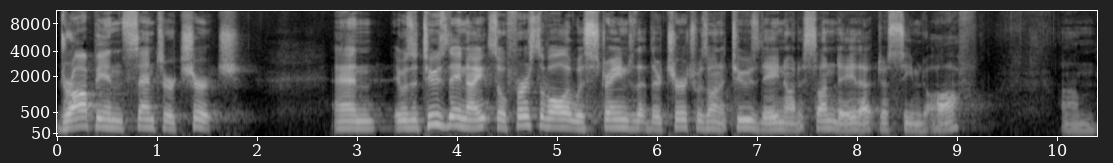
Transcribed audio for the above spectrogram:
drop in center church. And it was a Tuesday night, so first of all, it was strange that their church was on a Tuesday, not a Sunday. That just seemed off. Um,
